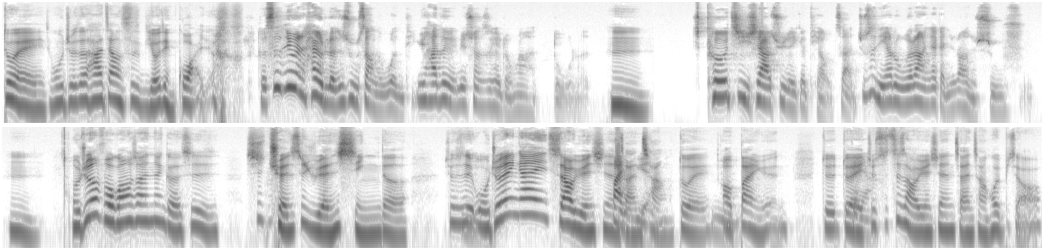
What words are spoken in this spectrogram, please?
对我觉得他这样是有点怪的。可是因为还有人数上的问题，因为他这个里面算是可以容纳很多人，嗯科技下去的一个挑战，就是你要如何让人家感觉到很舒服。嗯，我觉得佛光山那个是是全是圆形的。就是嗯。我觉得应该是要原先的展场，对，哦，嗯。半圆，对对，就是至少原先的展场会比较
